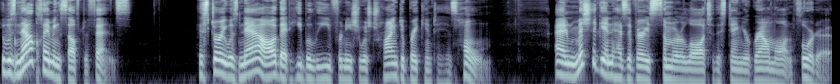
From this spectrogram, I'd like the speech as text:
He was now claiming self defense. His story was now that he believed Renisha was trying to break into his home. And Michigan has a very similar law to the stand your ground law in Florida.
